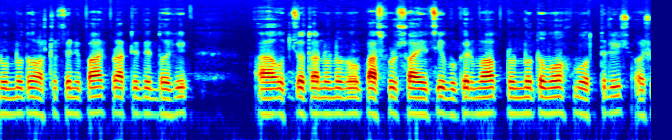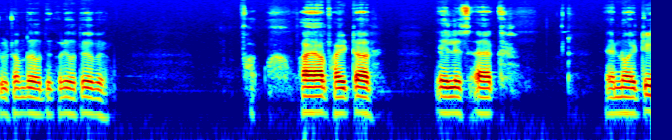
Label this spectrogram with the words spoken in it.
ন্যূনতম অষ্টম শ্রেণি পাস প্রার্থীদের দৈহিক উচ্চতা ন্যূনতম পাঁচ ফুট ছয় ইঞ্চি, বুকের মাপ ন্যূনতম বত্রিশ ও সুঠামদের অধিকারী হতে হবে। ফায়ার ফাইটার এলএস এক নয়টি,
